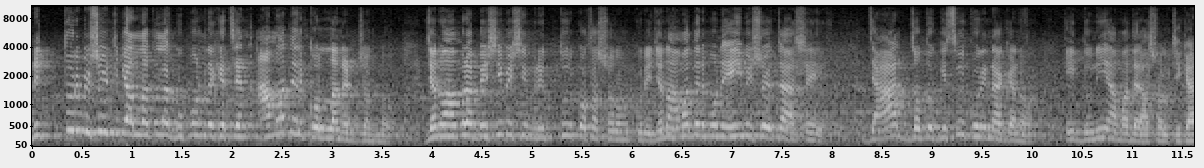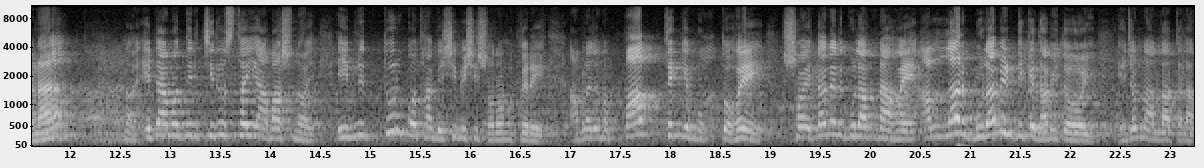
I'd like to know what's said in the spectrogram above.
মৃত্যুর বিষয়টিকে আল্লাহ তালা গোপন রেখেছেন আমাদের কল্যাণের জন্য। যেন আমরা বেশি বেশি মৃত্যুর কথা স্মরণ করি, যেন আমাদের মনে এই বিষয়টা আসে যে আর যত কিছুই করি না কেন, এই দুনিয়া আমাদের আসল ঠিকানা নয়। এটা আমাদের চিরস্থায়ী আবাস নয়। এই মৃত্যুর কথা বেশি বেশি স্মরণ করে আমরা যেন পাপ থেকে মুক্ত হয়ে, শয়তানের গুলাম না হয়ে, আল্লাহর গুলামের দিকে ধাবিত হই, এজন্য আল্লাহ তালা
